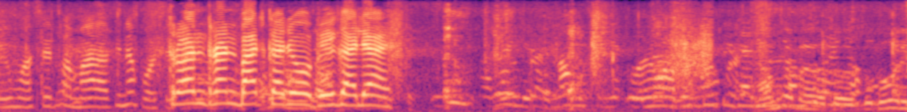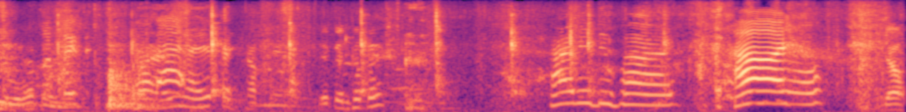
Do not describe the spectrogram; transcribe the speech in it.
એવું હશે એટલે મારાથી ના પહોંચે ત્રણ ત્રણ બાટકા જો ભેગા જાય હા દીદુભાઈ હાય. જાઓ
